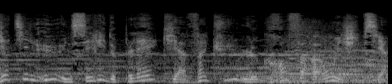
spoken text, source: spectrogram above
Y a-t-il eu une série de plaies qui a vaincu le grand pharaon égyptien?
